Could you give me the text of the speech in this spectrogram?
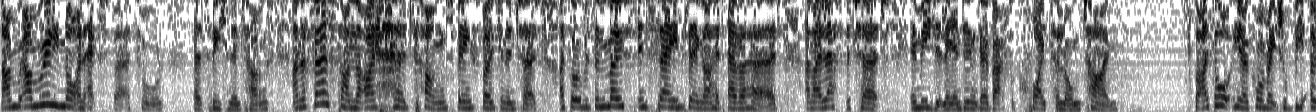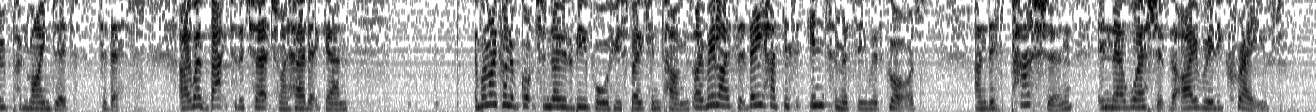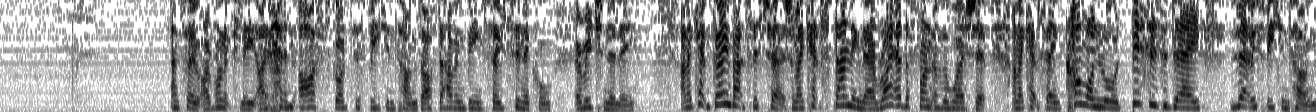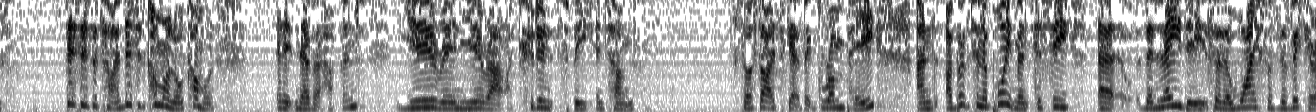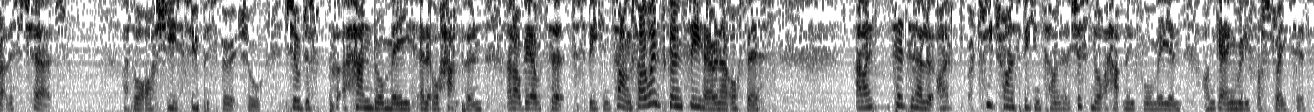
Now, I'm, I'm really not an expert at all at speaking in tongues. And the first time that I heard tongues being spoken in church, I thought it was the most insane thing I had ever heard. And I left the church immediately and didn't go back for quite a long time. But I thought, you know, come on, Rachel, be open minded to this. And I went back to the church and I heard it again. And when I kind of got to know the people who spoke in tongues, I realized that they had this intimacy with God and this passion in their worship that I really craved. And so, ironically, I then asked God to speak in tongues after having been so cynical originally. And I kept going back to this church and I kept standing there right at the front of the worship and I kept saying, Come on, Lord, this is the day, let me speak in tongues. This is the time, this is, come on, Lord, come on. And it never happened. Year in, year out, I couldn't speak in tongues. So I started to get a bit grumpy, and I booked an appointment to see uh, the lady, so the wife of the vicar at this church. I thought, oh, she's super spiritual. She'll just put a hand on me and it will happen, and I'll be able to, to speak in tongues. So I went to go and see her in her office, and I said to her, look, I, I keep trying to speak in tongues, it's just not happening for me, and I'm getting really frustrated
